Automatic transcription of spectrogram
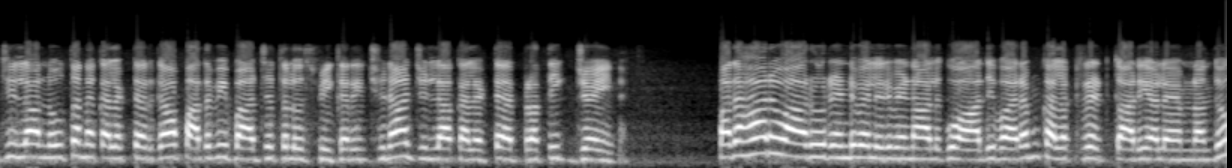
జిల్లా నూతన కలెక్టర్గా పదవి బాధ్యతలు స్వీకరించిన జిల్లా కలెక్టర్ ప్రతీక్ జైన్. పదహారు ఆరు రెండు వేల ఇరవై నాలుగు ఆదివారం కలెక్టరేట్ కార్యాలయం నందు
